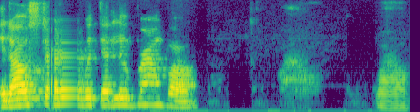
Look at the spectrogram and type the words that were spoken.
it all started with that little brown ball. Wow, wow.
